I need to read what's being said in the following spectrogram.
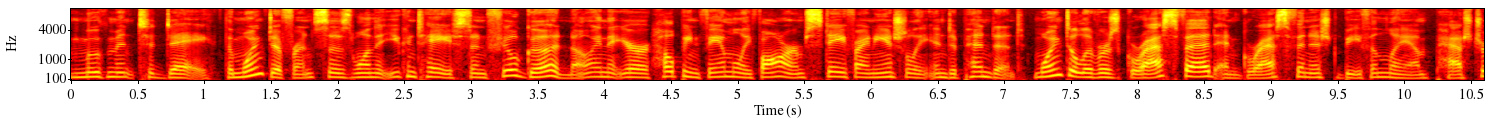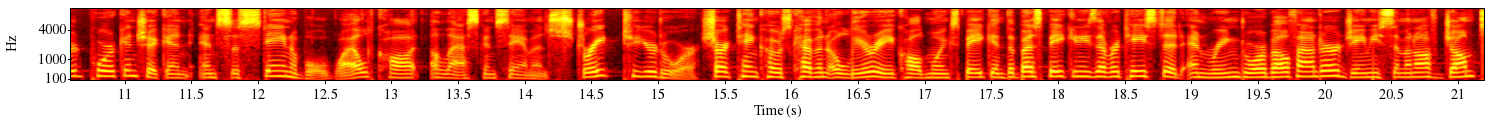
movement today. The Moink difference is one that you can taste and feel good knowing that you're helping family farms stay financially independent. Moink delivers grass fed and grass finished beef and lamb, pastured pork and chicken, and sustainable wild caught Alaskan salmon straight to your door. Shark Tank host Kevin O'Leary called Moink's bacon the best bacon he's ever tasted, and Ring Doorbell founder Jamie Siminoff jumped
